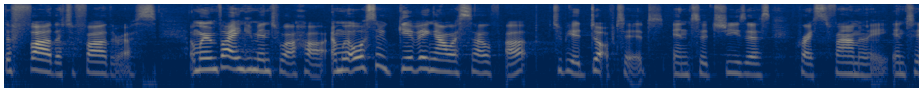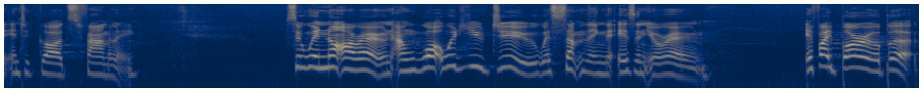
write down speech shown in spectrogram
the Father to father us. And we're inviting Him into our heart. And we're also giving ourselves up to be adopted into Jesus Christ's family, into, into God's family. So we're not our own. And what would you do with something that isn't your own? If I borrow a book,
